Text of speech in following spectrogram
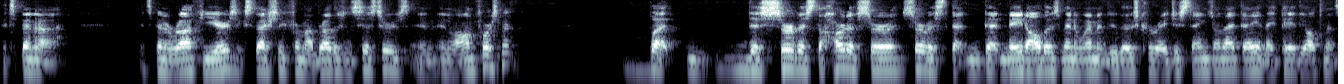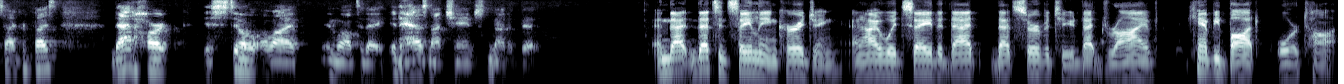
it's been a it's been a rough years, especially for my brothers and sisters in, in law enforcement. But this service, the heart of service, service that that made all those men and women do those courageous things on that day, and they paid the ultimate sacrifice. That heart is still alive and well today. It has not changed, not a bit. And that that's insanely encouraging. And I would say that that that servitude, that drive, can't be bought or taught.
